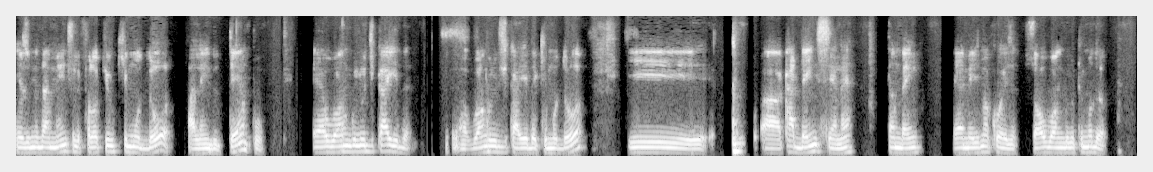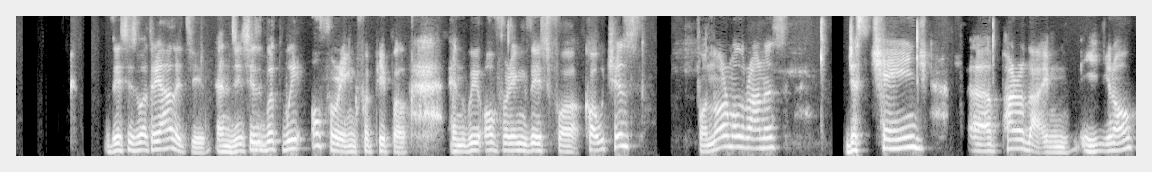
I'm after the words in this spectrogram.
Resumidamente, ele falou que o que mudou, além do tempo, é o ângulo de caída. O ângulo de caída que mudou e a cadência, né, também é a mesma coisa, só o ângulo que mudou. this is what reality and this is what we're offering for people and we're offering this for coaches for normal runners just change uh, paradigm you know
